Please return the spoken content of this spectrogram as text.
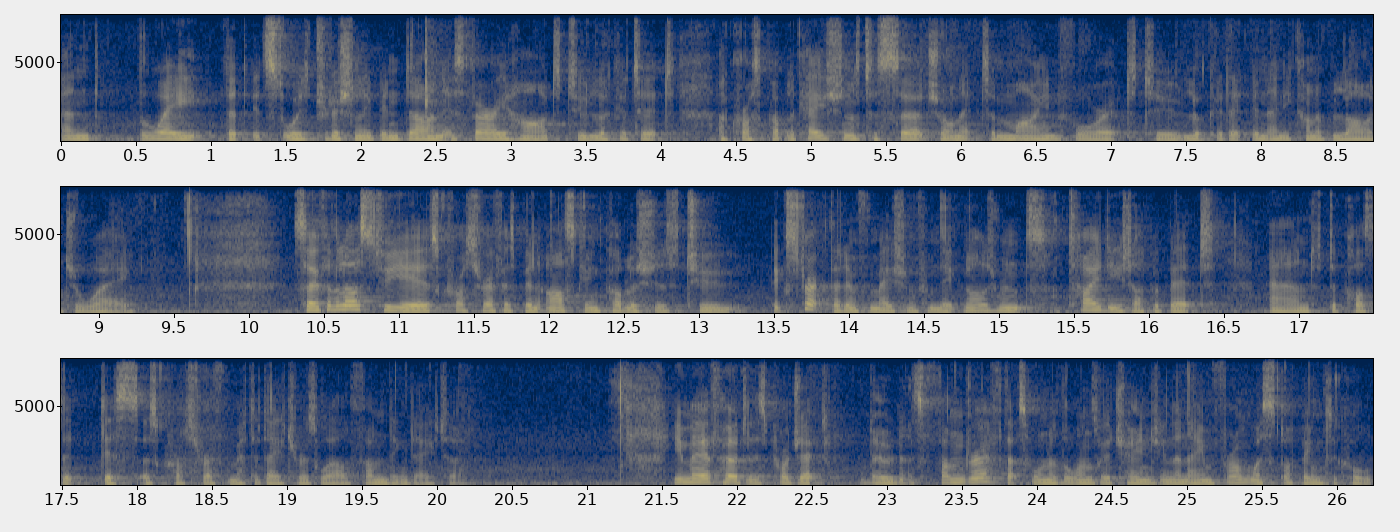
and the way that it's always traditionally been done, it's very hard to look at it across publications, to search on it, to mine for it, to look at it in any kind of larger way. So for the last two years, Crossref has been asking publishers to extract that information from the acknowledgements, tidy it up a bit, and deposit this as Crossref metadata as well, funding data. You may have heard of this project known as FundRef. That's one of the ones we're changing the name from. We're stopping, to call,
